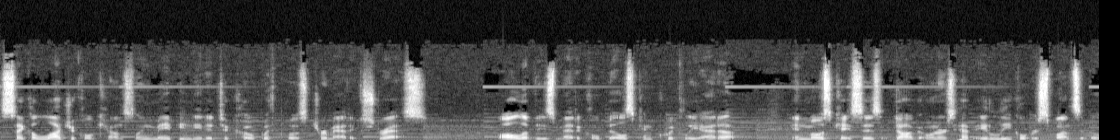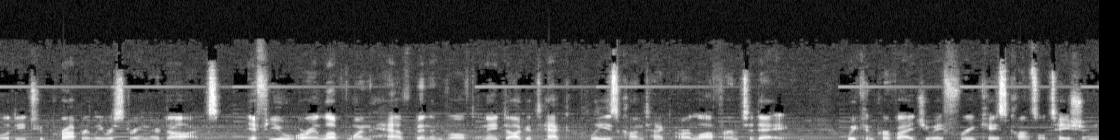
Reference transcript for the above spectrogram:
Psychological counseling may be needed to cope with post traumatic stress. All of these medical bills can quickly add up. In most cases, dog owners have a legal responsibility to properly restrain their dogs. If you or a loved one have been involved in a dog attack, please contact our law firm today. We can provide you a free case consultation.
